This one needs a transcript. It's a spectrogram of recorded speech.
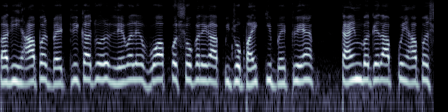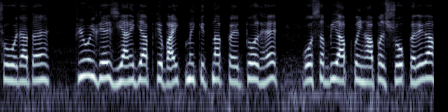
बाकी यहाँ पर बैटरी का जो लेवल है, वो आपको शो करेगा। आपकी जो बाइक की बैटरी है टाइम वगैरह आपको यहाँ पर शो हो जाता है। फ्यूल गेज यानी कि आपके बाइक में कितना पेट्रोल है, वो सब भी आपको यहाँ पर शो करेगा।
